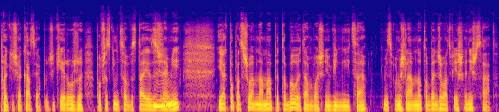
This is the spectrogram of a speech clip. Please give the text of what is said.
po jakichś akacjach, po dzikiej róży, po wszystkim, co wystaje z ziemi. I jak popatrzyłem na mapy, to były tam właśnie winnice, więc pomyślałem, no to będzie łatwiejsze niż sad.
